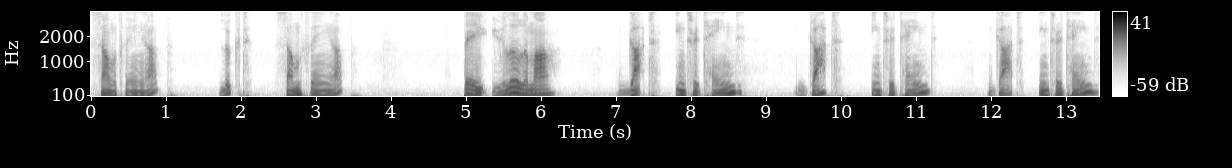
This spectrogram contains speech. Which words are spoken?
something up，looked something up，被娱乐了吗？Got entertained，got entertained。Got entertained？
